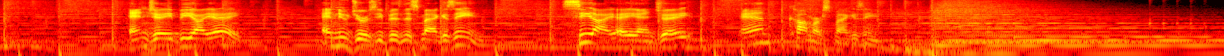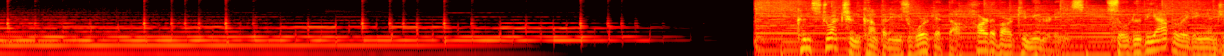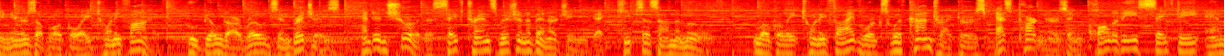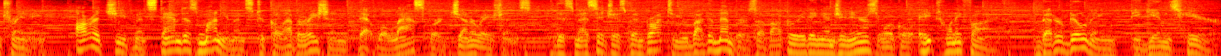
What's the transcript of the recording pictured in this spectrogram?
NJBIA, and New Jersey Business Magazine, CIANJ, and Commerce Magazine. Construction companies work at the heart of our communities. So do the operating engineers of Local 825, who build our roads and bridges and ensure the safe transmission of energy that keeps us on the move. Local 825 works with contractors as partners in quality, safety, and training. Our achievements stand as monuments to collaboration that will last for generations. This message has been brought to you by the members of Operating Engineers Local 825. Better building begins here.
